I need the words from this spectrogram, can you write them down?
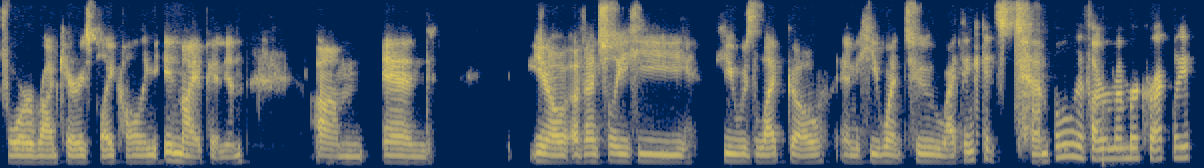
for Rod Carey's play calling, in my opinion. Um, and you know, eventually he he was let go and he went to I think it's Temple, if I remember correctly.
